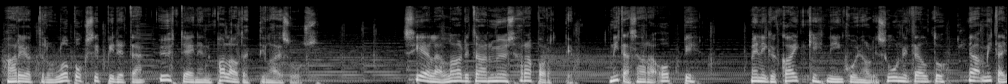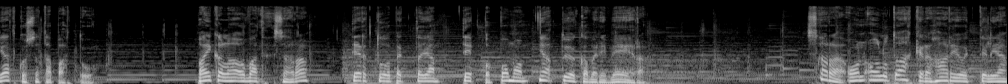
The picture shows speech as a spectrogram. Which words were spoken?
Harjoittelun lopuksi pidetään yhteinen palautetilaisuus. Siellä laaditaan myös raportti. Mitä Sara oppi, menikö kaikki niin kuin oli suunniteltu ja mitä jatkossa tapahtuu. Paikalla ovat Sara, Terttuopettaja, Teppo Pomo ja työkaveri Veera. Sara on ollut ahkera harjoittelija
